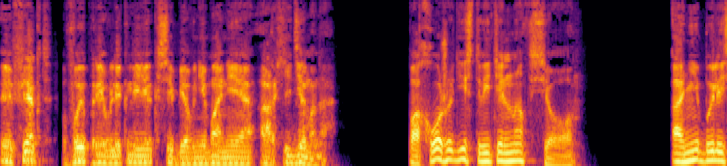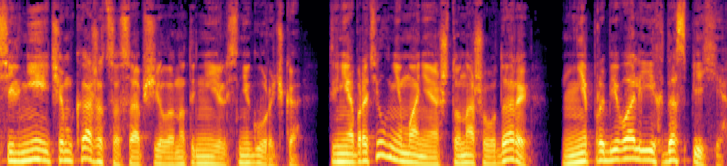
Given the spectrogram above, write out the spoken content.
Эффект «Вы привлекли к себе внимание Архидемона». Похоже, действительно все. Они были сильнее, чем кажется, сообщила Натаниэль Снегурочка. Ты не обратил внимания, что наши удары не пробивали их доспехи?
